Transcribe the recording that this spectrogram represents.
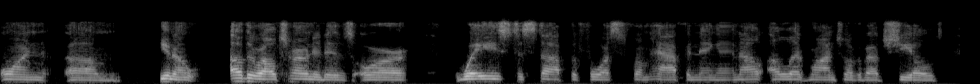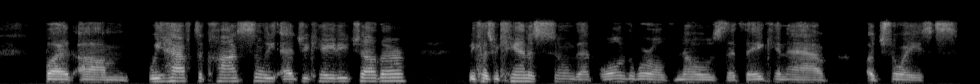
on um, you know other alternatives or ways to stop the force from happening. And I'll, I'll let Ron talk about SHIELD. But um, we have to constantly educate each other because we can't assume that all of the world knows that they can have a choice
